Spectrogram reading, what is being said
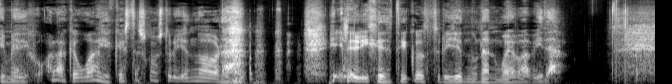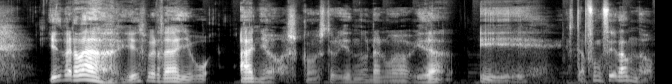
Y me dijo, hola, qué guay! ¿Qué estás construyendo ahora? y le dije, estoy construyendo una nueva vida. Y es verdad, y es verdad, llevo años construyendo una nueva vida y está funcionando.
